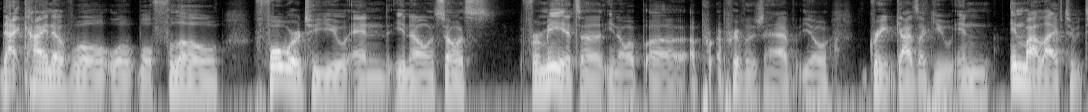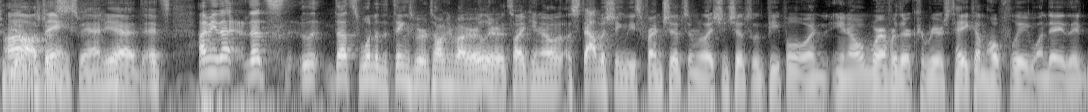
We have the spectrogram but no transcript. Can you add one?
that kind of will, will, will flow forward to you. And, you know, and so it's, for me, it's a, you know, a, a, a privilege to have, you know, great guys like you in, in my life to, to be oh, able to just thanks, just, man. Yeah, it's. I mean, that that's that's one of the things we were talking about earlier. It's like you know, establishing these friendships and relationships with people, and you know, wherever their careers take them. Hopefully, one day they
